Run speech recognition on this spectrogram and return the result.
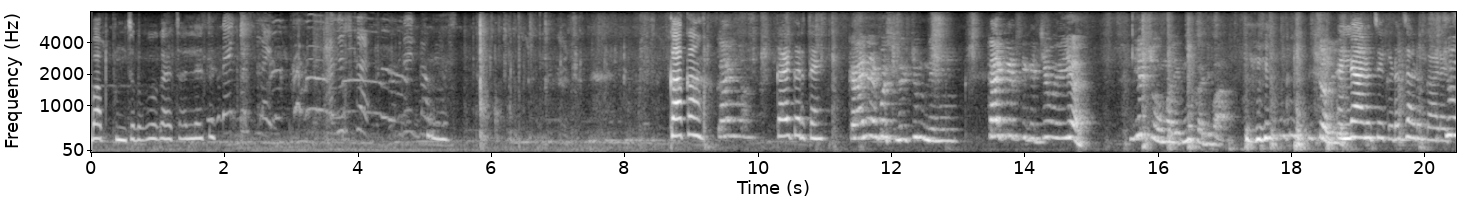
बापूंचं बघू काय चाललंय ते. काका काय काय करताय? काय नाही बसलो चिमणे. काय करते की चिव ये. ये चिव मला एक मुका दे बा. चल ये. आणि ज्ञानूच इकडं झाडून चिव काढायचं.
